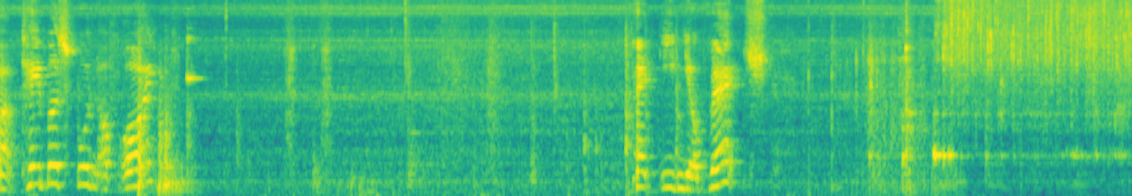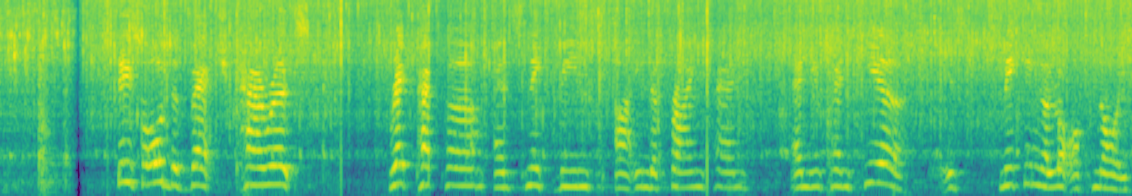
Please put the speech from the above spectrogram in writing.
About tablespoon of oil. Add in your veg. This all the veg carrots red pepper and snake beans are in the frying pan. And you can hear it's making a lot of noise.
